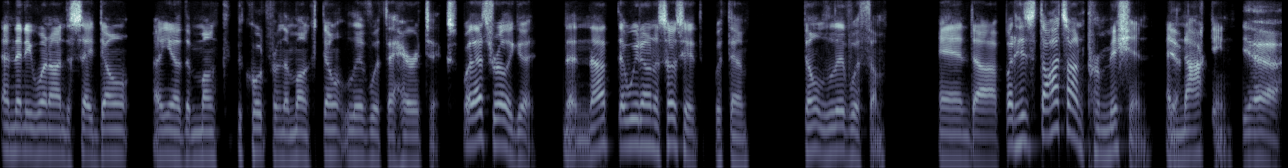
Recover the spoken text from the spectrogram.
and then he went on to say, don't, uh, you know, the monk, the quote from the monk, don't live with the heretics. Well, that's really good. That not that we don't associate with them, don't live with them. And uh, but his thoughts on permission and yeah. knocking. Yeah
